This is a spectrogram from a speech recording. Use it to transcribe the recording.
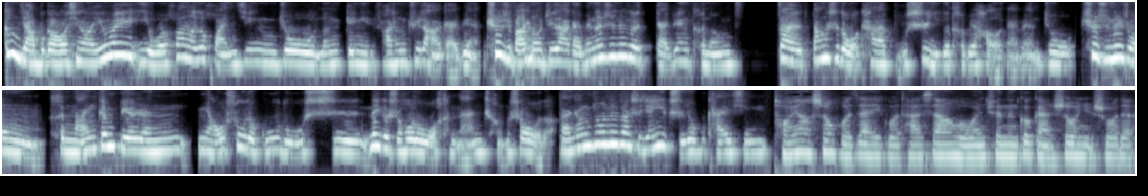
更加不高兴了，因为以为换了个环境就能给你发生巨大的改变，确实发生了巨大改变，但是那个改变可能在当时的我看来不是一个特别好的改变，就确实那种很难跟别人描述的孤独是那个时候的我很难承受的，反正就那段时间一直就不开心。同样生活在异国他乡，我完全能够感受你说的。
